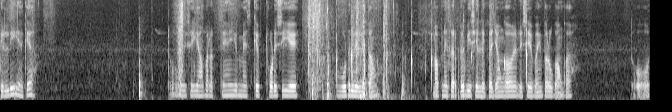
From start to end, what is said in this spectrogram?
बिल्ली है क्या? तो इसे यहाँ पर रखते हैं। ये मैं इसके थोड़ी सी ये वुड ले लेता हूँ। मैं अपने घर पे भी इसे लेकर जाऊँगा और इसे वहीं पर उगाऊँगा। तो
